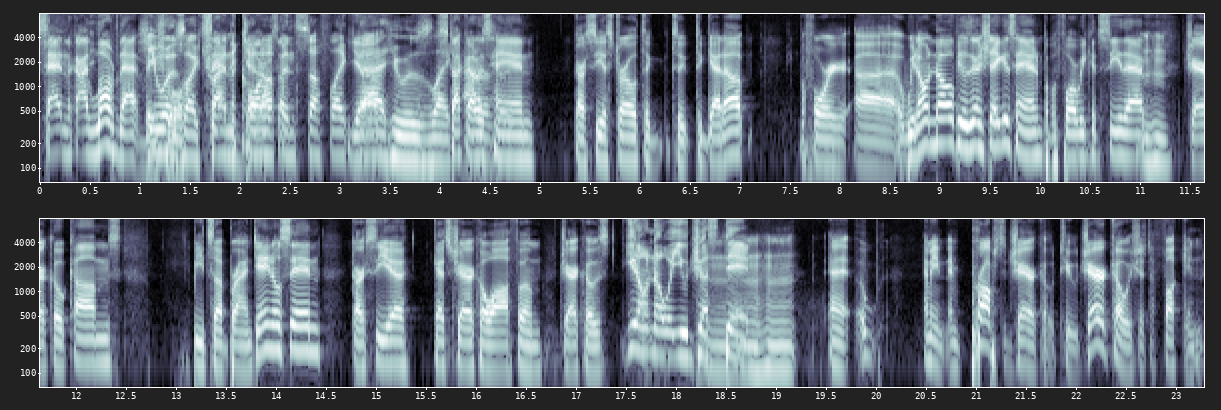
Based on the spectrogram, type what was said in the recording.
sat in the. I loved that. He Visual. was like Sat trying to get up and stuff like Yeah. that. He was like stuck out his of it. hand. Garcia struggled to, to, to get up before. Uh, we don't know if he was going to shake his hand, but before we could see that, Mm-hmm. Jericho comes, beats up Bryan Danielson. Garcia gets Jericho off him. Jericho's, you don't know what you just Mm-hmm. did. And, uh, I mean, and props to Jericho too. Jericho is just a fucking.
